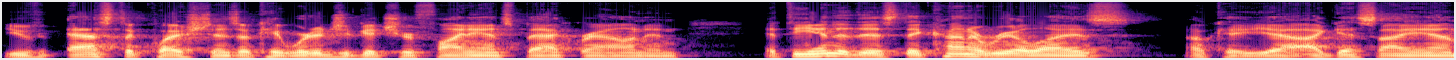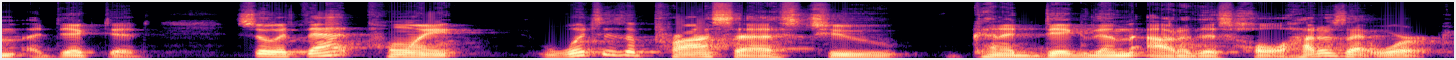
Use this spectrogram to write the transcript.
you've asked the questions, okay, where did you get your finance background? And at the end of this, they kind of realize, okay, yeah, I guess I am addicted. So at that point, what is the process to kind of dig them out of this hole? How does that work?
